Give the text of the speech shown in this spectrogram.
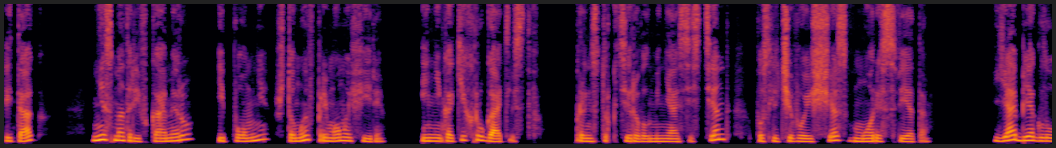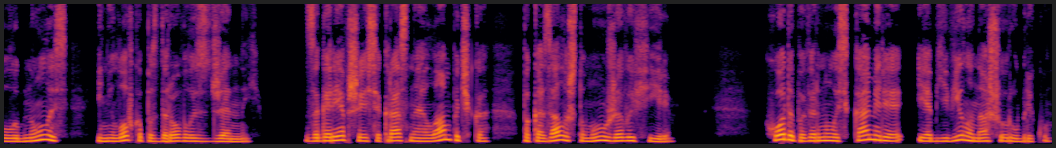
Итак, не смотри в камеру и помни, что мы в прямом эфире. И никаких ругательств, проинструктировал меня ассистент, после чего исчез в море света. Я бегло улыбнулась и неловко поздоровалась с Дженной. Загоревшаяся красная лампочка показала, что мы уже в эфире. Хода повернулась к камере и объявила нашу рубрику.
